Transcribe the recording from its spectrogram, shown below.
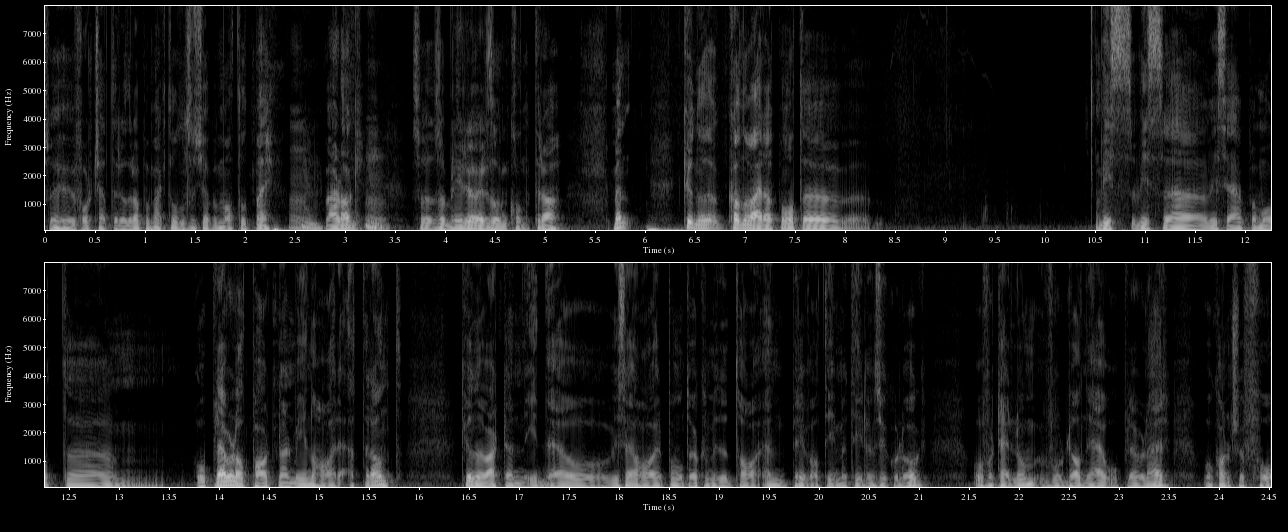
Så hun fortsetter å dra på McDonalds og kjøpe mat til meg Mm. hver dag. Mm. Så, så blir det jo sånn kontra. Men kunne, kan det være at på en måte hvis, hvis, øh, hvis jeg på en måte øh, opplever at partneren min har et eller annet, kunne det vært en idé, og hvis jeg har på en måte økonomi til å ta en privattime til en psykolog og fortelle om hvordan jeg opplever det her, og kanskje få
